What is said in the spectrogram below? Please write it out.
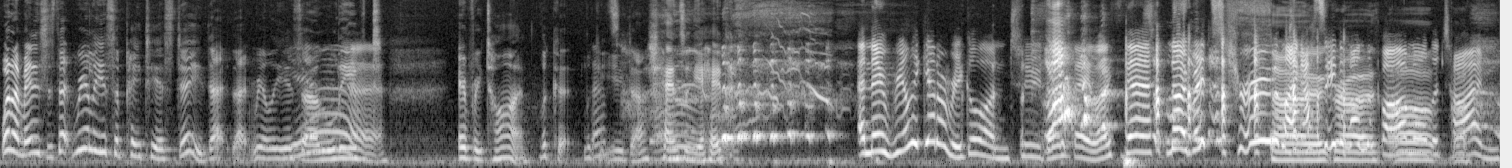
What I mean is, is that really is a PTSD. That that really is a lived Yeah. Every time. Look at look at you, Darsh. Hands on your head. And they really get a wriggle on too, don't they? Like they're no, but it's true. like I So see them on the gross. farm all Oh, the time. Oh,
